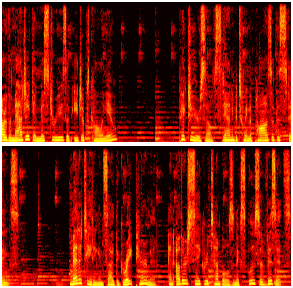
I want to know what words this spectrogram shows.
Are the magic and mysteries of Egypt calling you? Picture yourself standing between the paws of the Sphinx, meditating inside the Great Pyramid and other sacred temples and exclusive visits.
